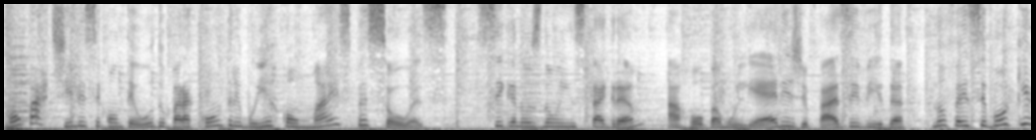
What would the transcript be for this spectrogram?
Compartilhe esse conteúdo para contribuir com mais pessoas. Siga-nos no Instagram, arroba Mulheres de Paz e Vida, no Facebook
